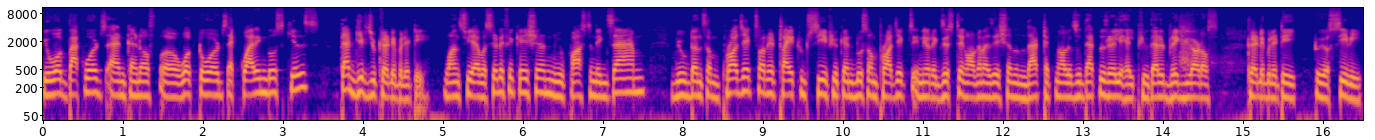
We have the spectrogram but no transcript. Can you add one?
you work backwards and kind of uh, work towards acquiring those skills. That gives you credibility. Once you have a certification, you passed an exam, you've done some projects on it, try to see if you can do some projects in your existing organization and that technology. That will really help you. That will bring a lot of credibility to your CV.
